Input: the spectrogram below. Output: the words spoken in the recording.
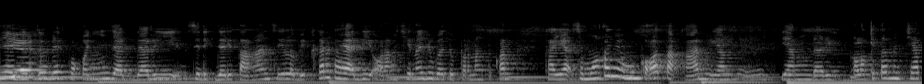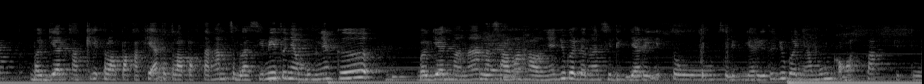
ya Iya. gitu deh pokoknya dari sidik jari tangan sih lebih kan kayak di orang Cina juga tuh pernah tuh kan kayak semua kan nyambung ke otak kan yang yang dari kalau kita mencet bagian kaki telapak kaki atau telapak tangan sebelah sini itu nyambungnya ke bagian mana nah Iya, sama halnya juga dengan sidik jari itu sidik jari itu juga nyambung ke otak gitu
